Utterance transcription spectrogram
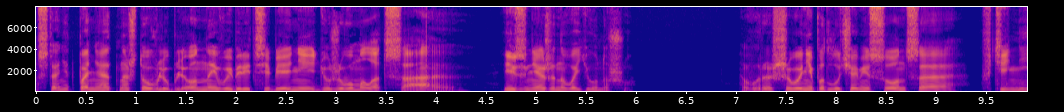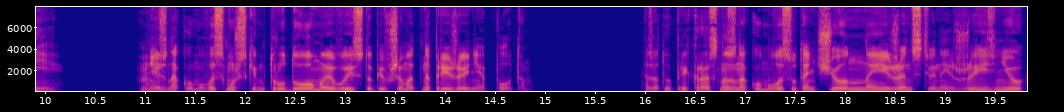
Станет понятно, что влюбленный выберет себе не дюжего молодца, а изнеженного юношу выросшего не под лучами солнца, в тени, незнакомого с мужским трудом и выступившим от напряжения потом. Зато прекрасно знакомого с утонченной и женственной жизнью,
